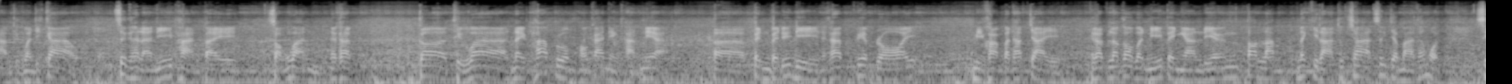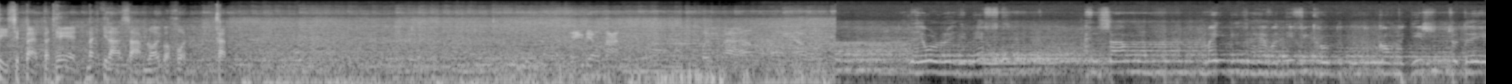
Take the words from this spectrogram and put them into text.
3 ถึงวันที่ 9 ซึ่งขณะนี้ผ่านไป 2 วันนะครับ ก็ถือว่าในภาพรวมของการแข่งขันเนี่ยเป็นไปด้วยดีนะครับเรียบร้อยมีความประทับใจนะครับแล้วก็วันนี้เป็นงานเลี้ยงต้อนรับนักกีฬาทุกชาติ ซึ่งจะมาทั้งหมด 48 ประเทศ นักกีฬา 300 กว่าคนครับเสียงเดียวกัน already left, and some maybe they have a difficult competition today.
